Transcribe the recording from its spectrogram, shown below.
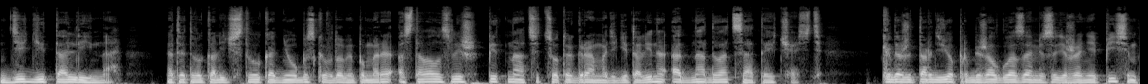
дигиталина – от этого количества ко дню обыска в доме Помере оставалось лишь 15 сотых грамма дигиталина, одна двадцатая часть. Когда же Тардье пробежал глазами содержание писем,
